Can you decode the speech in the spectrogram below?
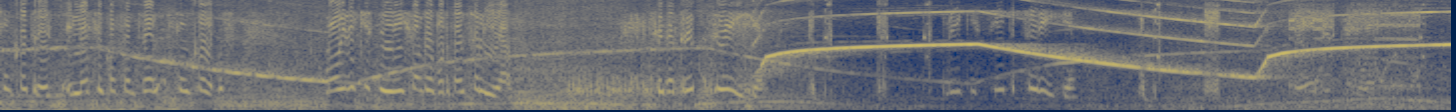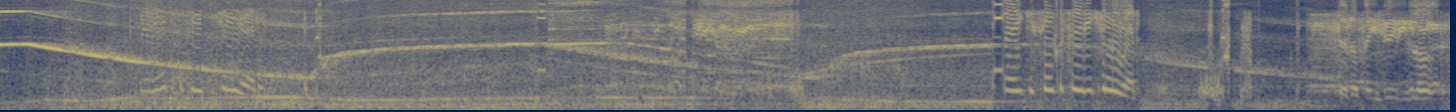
servicio con central 52. Móviles que se dirijan a reportar salida. Z3 se dirige. BX7 se dirige. B2 se dirige al lugar. BX5 se dirige al lugar. 06 se dirige al lugar.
